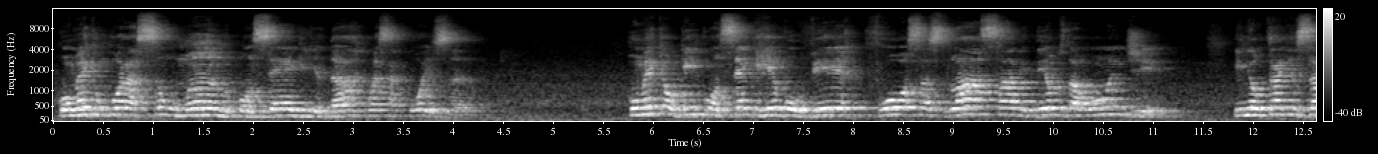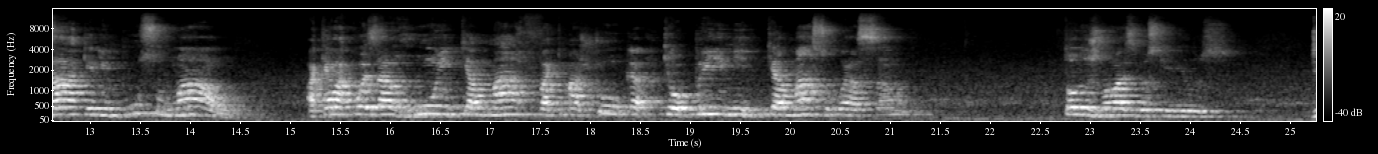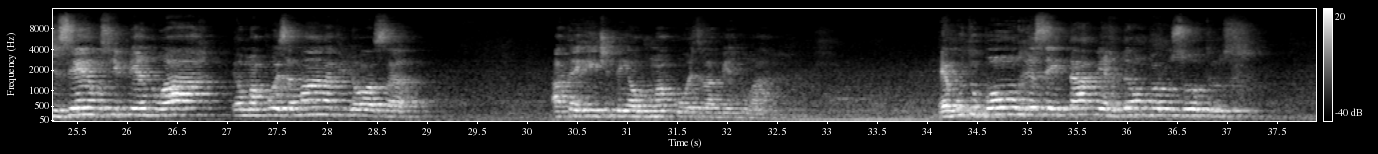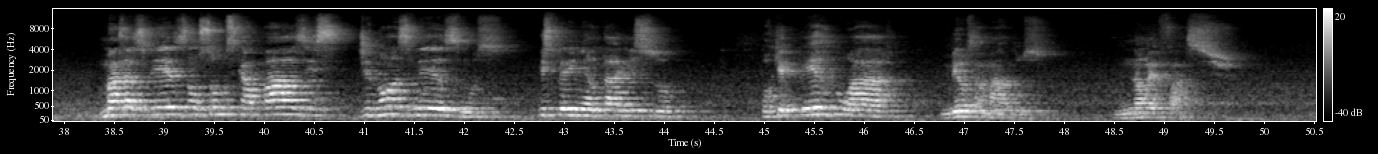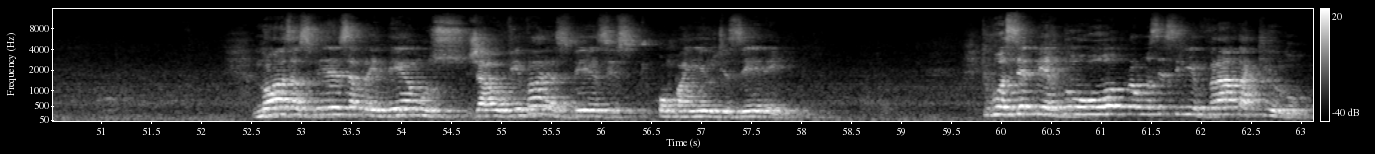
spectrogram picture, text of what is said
como é que um coração humano consegue lidar com essa coisa? Como é que alguém consegue revolver forças lá, sabe Deus da onde, e neutralizar aquele impulso mal, aquela coisa ruim que amafa, que machuca, que oprime, que amassa o coração? Todos nós, meus queridos, dizemos que perdoar é uma coisa maravilhosa, até que a gente tem alguma coisa para perdoar. É muito bom receitar perdão para os outros, mas às vezes não somos capazes de nós mesmos experimentar isso, porque perdoar, meus amados, não é fácil. Nós às vezes aprendemos, já ouvi várias vezes companheiros dizerem que você perdoa o outro para você se livrar daquilo.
